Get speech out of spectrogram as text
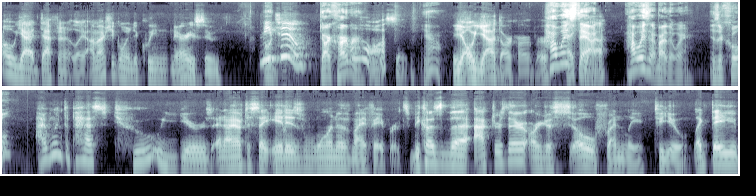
Oh yeah, definitely. I'm actually going to Queen Mary soon. Me Oh, too. Dark Harbor. Oh, awesome. Yeah. Yeah, oh yeah, Dark Harbor. How is Heck that? yeah. How is that, by the way? Is it cool? I went the past two years, and I have to say it is one of my favorites because the actors there are just so friendly to you. Like they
